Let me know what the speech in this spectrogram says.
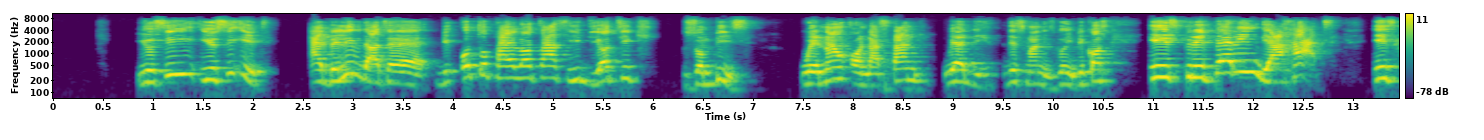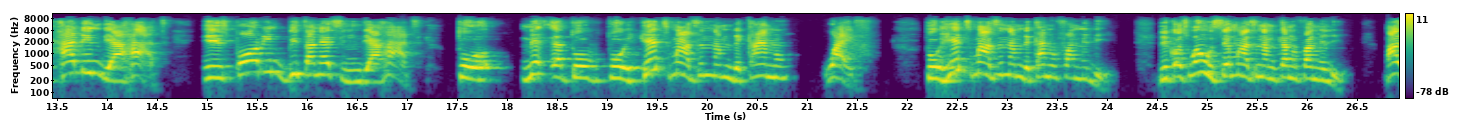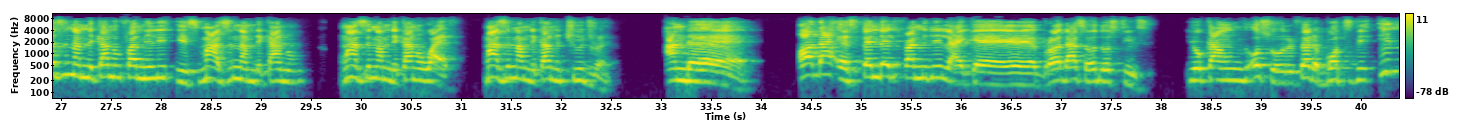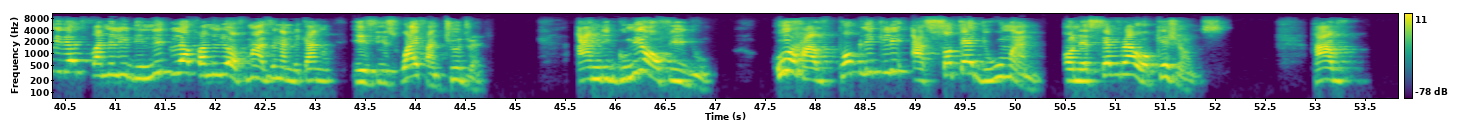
you see, you see it. I believe that uh, the autopiloters, idiotic zombies, will now understand where the, this man is going because is preparing their heart, is hardening their heart, is pouring bitterness in their heart to uh, to to hate Mazin Namdekano wife to hate Mazi Nnamdi Kanu family. Because when we say Mazi Nnamdi Kanu family, Mazi Nnamdi Kanu family is Mazi Nnamdi Kanu, Mazi Nnamdi Kanu wife, Mazi Nnamdi Kanu children, and uh, other extended family like uh, brothers, all those things. You can also refer to, but the immediate family, the nuclear family of Mazi Nnamdi Kanu is his wife and children. And the Gumi of Idu, who have publicly assaulted the woman on several occasions, have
